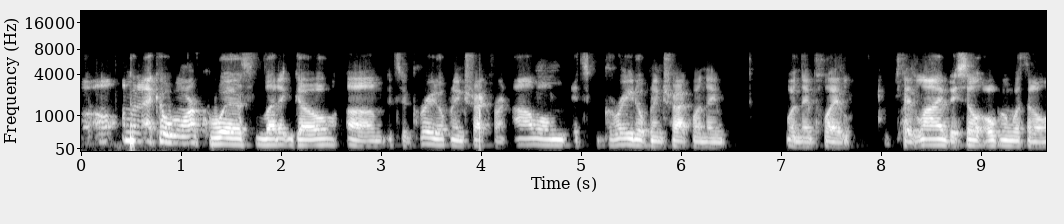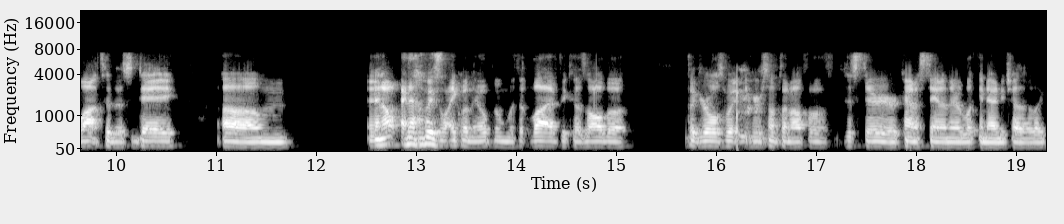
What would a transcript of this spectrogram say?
I'm gonna echo Mark with "Let It Go." Um, it's a great opening track for an album. It's a great opening track when they when they play play live. They still open with it a lot to this day. Um, and I, and I always like when they open with it live because all the the girls waiting to hear something off of Hysteria are kind of standing there looking at each other like,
